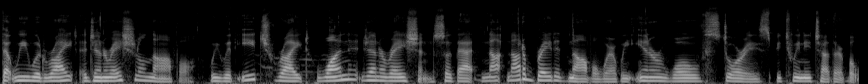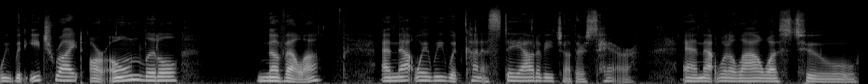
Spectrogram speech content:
that we would write a generational novel. We would each write one generation, so that not not a braided novel where we interwove stories between each other, but we would each write our own little novella, and that way we would kind of stay out of each other's hair, and that would allow us to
